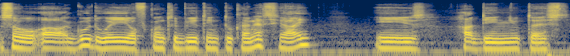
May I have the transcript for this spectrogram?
So a good way of contributing to KernelCI is adding new tests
